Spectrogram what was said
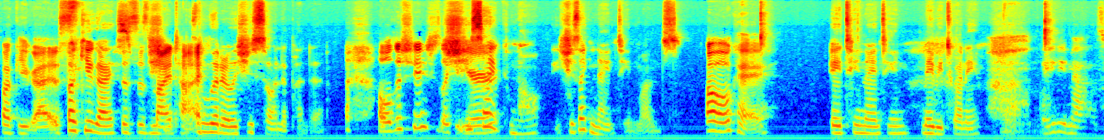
Fuck you guys. Fuck you guys. This is my time. Literally, she's so independent. How old is she? She's like a she's year. like no, she's like 19 months, oh, okay. 18, 19, maybe 20. Baby math is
